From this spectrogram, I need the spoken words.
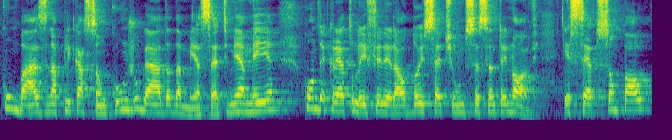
com base na aplicação conjugada da 6766 com o Decreto-Lei Federal 271 de 69, exceto São Paulo,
